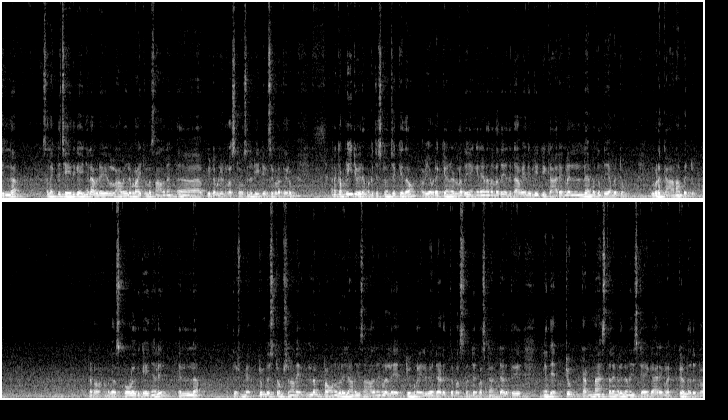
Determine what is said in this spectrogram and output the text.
ജില്ല സെലക്ട് ചെയ്ത് കഴിഞ്ഞാൽ അവിടെ അവൈലബിൾ ആയിട്ടുള്ള സാധനം പി ഡബ്ല്യു ഡി റെസ്റ്റ് ഹൗസിന്റെ ഡീറ്റെയിൽസ് ഇവിടെ തരും. അങ്ങനെ കംപ്ലീറ്റ് വരും. നമുക്ക് ജസ്റ്റ് ഒന്ന് ചെക്ക് ചെയ്താൽ അപ്പോൾ എവിടെയൊക്കെയാണ് ഉള്ളത് എങ്ങനെയാണെന്നുള്ളത് ഇതിന്റെ അവൈലബിലിറ്റി കാര്യങ്ങളെല്ലാം നമുക്ക് എന്ത് ചെയ്യാൻ പറ്റും? ഇവിടെ കാണാൻ പറ്റും. കേട്ടോ നമുക്ക് സ്ക്രോൾ ചെയ്ത് കഴിഞ്ഞാൽ എല്ലാം അത്യാവശ്യം ഏറ്റവും ബെസ്റ്റ് ഓപ്ഷനാണ് എല്ലാം ടൗണുകളിലാണ് ഈ സാധനങ്ങളെല്ലാം. ഏറ്റവും റെയിൽവേന്റെ അടുത്ത് ബസ്സിന്റെ ബസ് സ്റ്റാൻഡിന്റെ അടുത്ത്. ഇങ്ങനത്തെ ഏറ്റവും കണ്ണായ സ്ഥലങ്ങളിലാണ് ഈ സ്റ്റേ കാര്യങ്ങളൊക്കെ ഉള്ളത് കേട്ടോ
